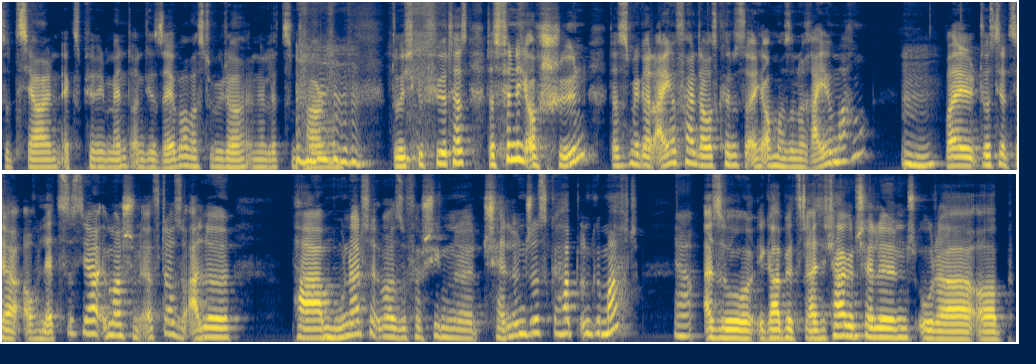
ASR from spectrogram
sozialen Experiment an dir selber, was du wieder in den letzten Tagen durchgeführt hast. Das finde ich auch schön. Das ist mir gerade eingefallen. Daraus könntest du eigentlich auch mal so eine Reihe machen. mhm. Weil du hast jetzt ja auch letztes Jahr immer schon öfter, so alle paar Monate immer so verschiedene Challenges gehabt und gemacht. Ja. Also egal ob jetzt 30-Tage-Challenge oder ob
